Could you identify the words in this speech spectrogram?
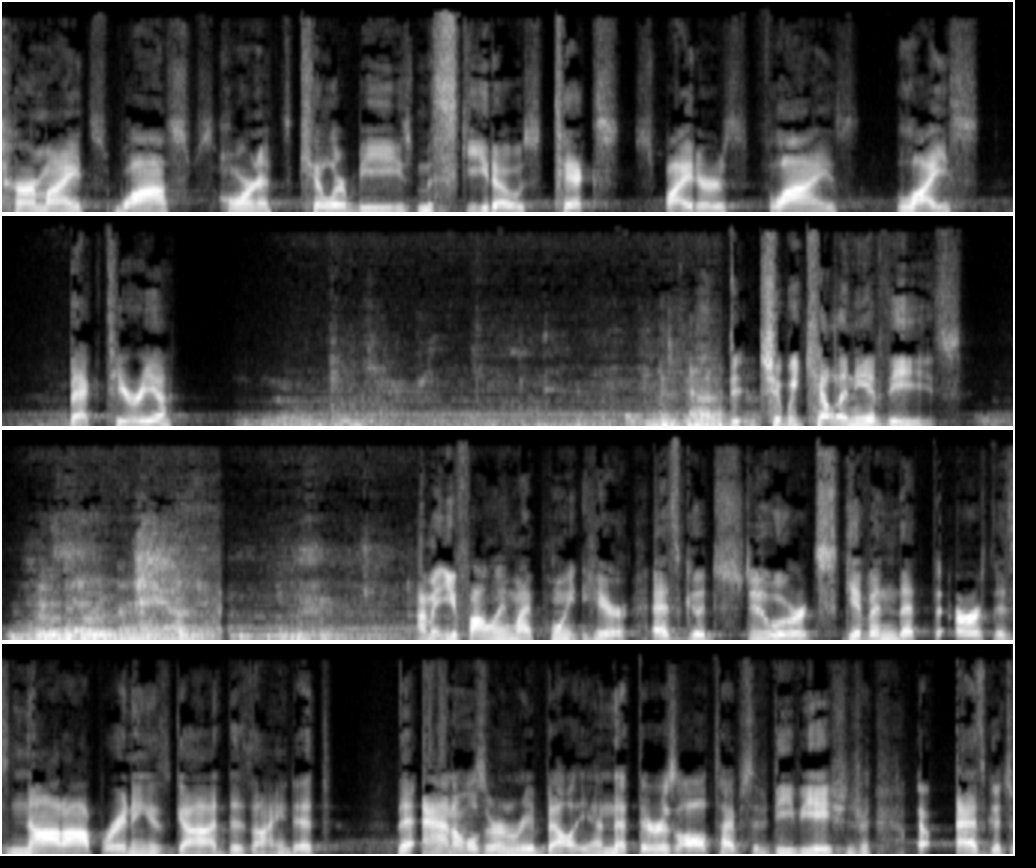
termites, wasps, hornets, killer bees, mosquitoes, ticks, spiders, flies, lice, bacteria. D- should we kill any of these? I mean, you're following my point here? As good stewards, given that the earth is not operating as God designed it, that animals are in rebellion, that there is all types of deviations, as good,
